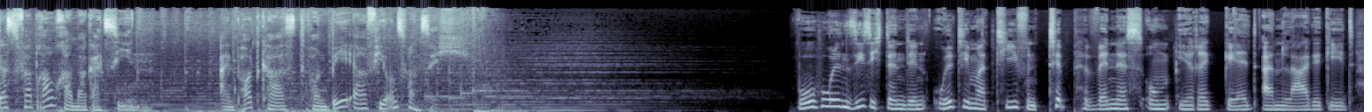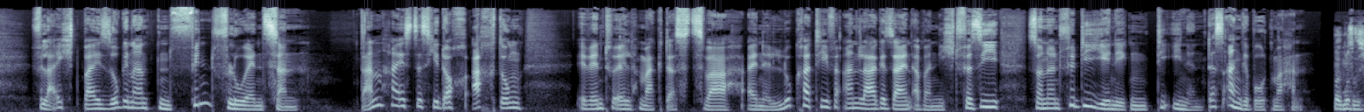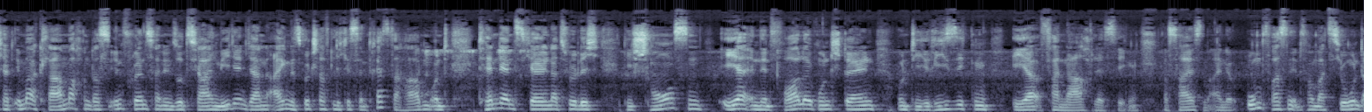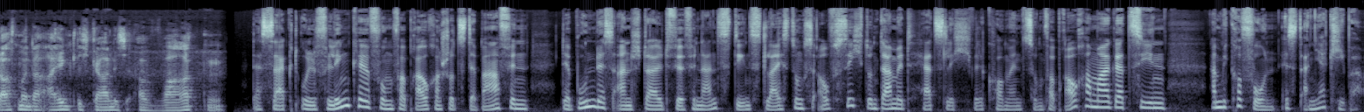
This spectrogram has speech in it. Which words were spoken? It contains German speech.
Das Verbrauchermagazin. Ein Podcast von BR24. Wo holen Sie sich denn den ultimativen Tipp, wenn es um Ihre Geldanlage geht? Vielleicht bei sogenannten Finfluencern. Dann heißt es jedoch Achtung, Eventuell mag das zwar eine lukrative Anlage sein, aber nicht für Sie, sondern für diejenigen, die Ihnen das Angebot machen. Man muss sich halt immer klar machen, dass Influencer in den sozialen Medien ja ein eigenes wirtschaftliches Interesse haben und tendenziell natürlich die Chancen eher in den Vordergrund stellen und die Risiken eher vernachlässigen. Das heißt, eine umfassende Information darf man da eigentlich gar nicht erwarten. Das sagt Ulf Linke vom Verbraucherschutz der BaFin, der Bundesanstalt für Finanzdienstleistungsaufsicht und damit herzlich willkommen zum Verbrauchermagazin. Am Mikrofon ist Anja Kieber.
